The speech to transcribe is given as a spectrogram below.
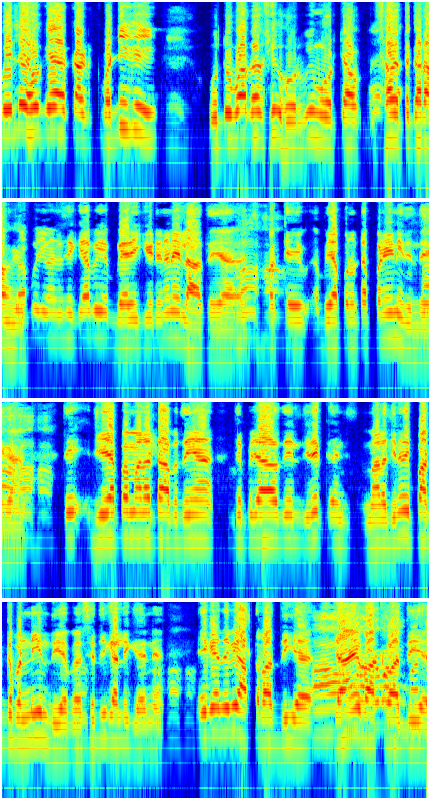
ਵਿਹਲੇ ਹੋ ਗਿਆ ਕਣਕ ਵੱਢੀ ਗਈ। ਉਸ ਤੋਂ ਬਾਅਦ ਅਸੀਂ ਹੋਰ ਵੀ ਮੋਰਚਾ ਸਖਤ ਕਰਾਂਗੇ ਬਾਪੂ ਜਿਵੇਂ ਤੁਸੀਂ ਕਿਹਾ ਵੀ ਬੈਰੀਕੇਡ ਇਹਨਾਂ ਨੇ ਲਾਤੇ ਆ। ਪੱਕੇ ਵੀ ਆਪਾਂ ਨੂੰ ਟੱਪਣ ਹੀ ਨਹੀਂ ਦਿੰਦੇਗਾ। ਤੇ ਜੇ ਆਪਾਂ ਮੰਨ ਲਾ ਟੱਪਦੇ ਆ ਤੇ ਪੰਜਾਬ ਦੇ ਜਿਹੜੇ ਮੰਨ ਲਾ ਜਿਨ੍ਹਾਂ ਦੀ ਪੱਗ ਬੰਨੀ ਹੁੰਦੀ ਆ ਬਸ ਸਿੱਧੀ ਗੱਲ ਹੀ ਕਹਿੰਦੇ ਇਹ ਕਹਿੰਦੇ ਵੀ ਅੱਤਵਾਦੀ ਹੈ ਜਾਂ ਇਹ ਵੱਖਵਾਦੀ ਹੈ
